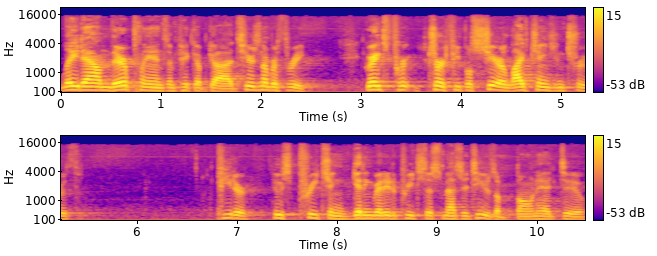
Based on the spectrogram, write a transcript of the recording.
lay down their plans and pick up God's. Here's number three great church people share life changing truth. Peter, who's preaching, getting ready to preach this message, he was a bonehead too.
